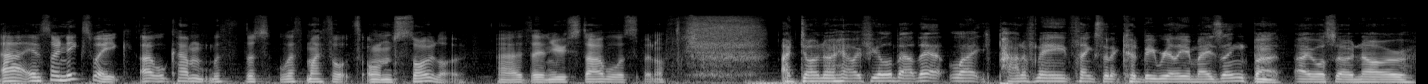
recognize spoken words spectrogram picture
Uh, and so next week I will come with this with my thoughts on Solo, uh, the new Star Wars spin-off. I don't know how I feel about that. Like, part of me thinks that it could be really amazing, but I also know,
